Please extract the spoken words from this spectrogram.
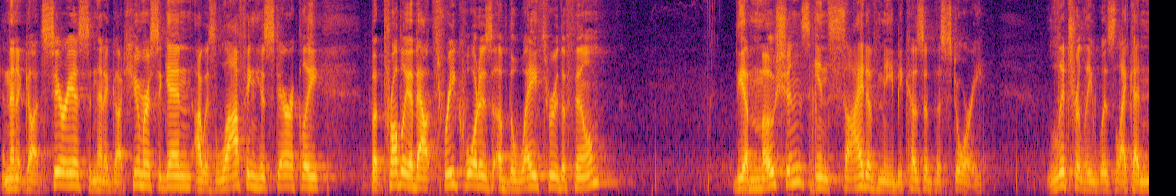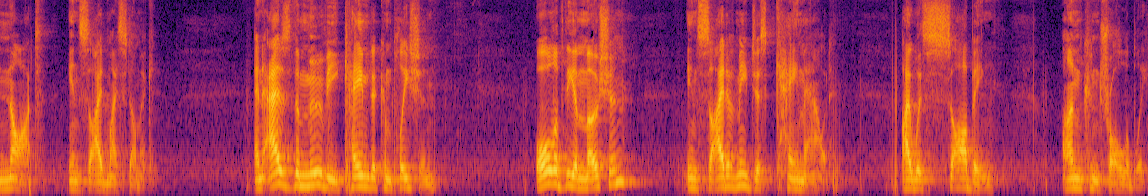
and then it got serious, and then it got humorous again. I was laughing hysterically, but probably about three quarters of the way through the film, the emotions inside of me because of the story literally was like a knot inside my stomach. And as the movie came to completion, all of the emotion inside of me just came out. I was sobbing uncontrollably.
